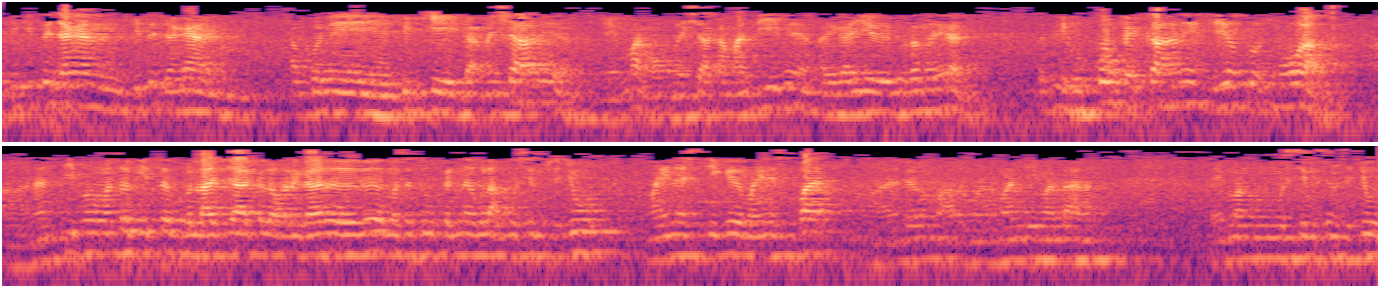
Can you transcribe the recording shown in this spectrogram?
Jadi kita jangan kita jangan apa ni fikir kat Malaysia ni. Memang orang Malaysia akan mandi ni hari raya ni kan? Tapi hukum fiqah ni dia untuk semua orang Nanti pun masa kita belajar ke luar negara ke Masa tu kena pula musim sejuk Minus 3, minus 4 ha, Dia memang mandi matah Memang musim-musim sejuk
